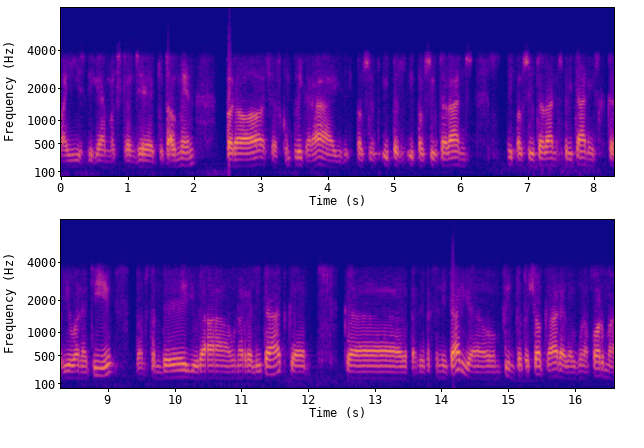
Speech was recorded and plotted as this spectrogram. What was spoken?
país, diguem, estranger totalment, però això es complicarà i, i, pels, i, pels, i pels ciutadans i pels ciutadans britànics que viuen aquí, doncs també hi haurà una realitat que, que la sanitària, o en fi, tot això que ara d'alguna forma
